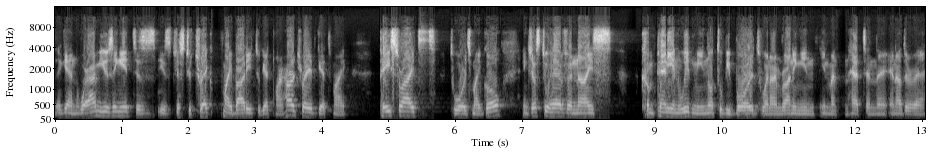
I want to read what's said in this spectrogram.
again, where I'm using it is is just to track my body, to get my heart rate, get my pace right towards my goal, and just to have a nice companion with me, not to be bored when I'm running in in Manhattan uh, another, uh,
